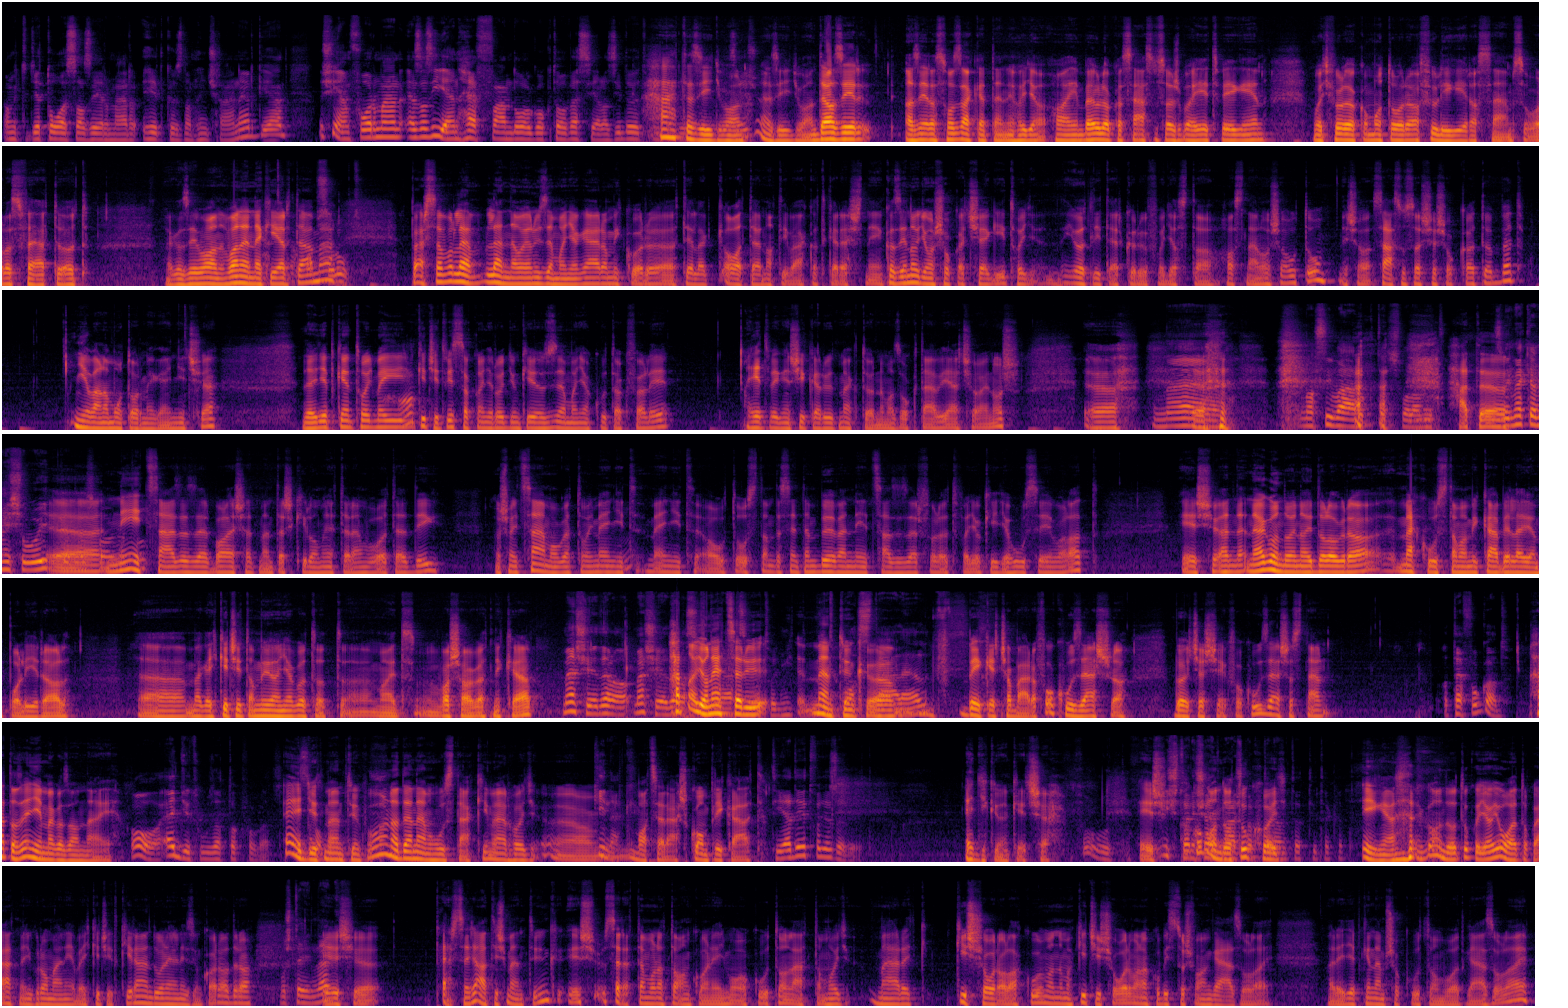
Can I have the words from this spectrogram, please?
amit ugye tolsz azért, mert hétköznap nincs rá energiád, és ilyen formán ez az ilyen have fun dolgoktól veszi el az időt. Hát ez így van, ez így van. De azért, azért azt hozzá kell tenni, hogy a, ha én beülök a 120-asba hétvégén, vagy fölök a motorra, a fülig ér a szám, szóval az feltölt. Meg azért van, van ennek értelme. Abszolút. Persze lenne olyan üzemanyagár, amikor uh, tényleg alternatívákat keresnénk. Azért nagyon sokat segít, hogy 5 liter körül fogyaszt a használós autó, és a 120-as se sokkal többet. Nyilván a motor még ennyit se. De egyébként, hogy még így kicsit visszakanyarodjunk az üzemanyagkutak felé, hétvégén sikerült megtörnöm az oktáviát sajnos. Ne. Na, szivárogtass valamit. Hát, Ez még nekem is új. 400 ezer balesetmentes kilométeren volt eddig. Most majd számolgattam, hogy mennyit, mennyit autóztam, de szerintem bőven 400 ezer fölött vagyok így a 20 év alatt. és hát ne, ne gondolj nagy dologra, meghúztam, ami kb. lejön polírral, meg egy kicsit a műanyagot ott majd vasalgatni kell. Meséld el, a, meséld el Hát nagyon egyszerű, hogy mentünk. Békés Csabára foghúzásra, bölcsesség foghúzás, aztán a te fogad? Hát az enyém meg az Annáé. Ó, együtt húzattok fogad. Együtt Szabad. mentünk volna, de nem húzták ki, mert hogy uh, Kinek? macerás, komplikált. Tiedét vagy az övét? Egyik önkét se. Fú, és Isten akkor gondoltuk, hogy igen, gondoltuk, hogy a jó, hát akkor átmegyünk Romániába egy kicsit kirándulni, elnézünk Aradra. Most tényleg? És persze, át is mentünk, és szerettem volna tankolni egy molkúton, láttam, hogy már egy kis sor alakul, mondom, a kicsi sor van, akkor biztos van gázolaj. Mert egyébként nem sok úton volt gázolaj.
